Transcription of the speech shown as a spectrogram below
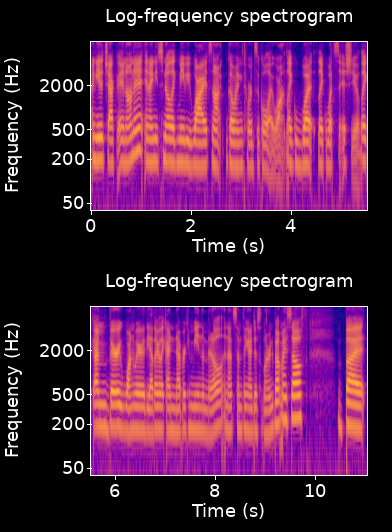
i need to check in on it and i need to know like maybe why it's not going towards the goal i want. Like what like what's the issue? Like i'm very one way or the other. Like i never can be in the middle and that's something i just learned about myself. But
